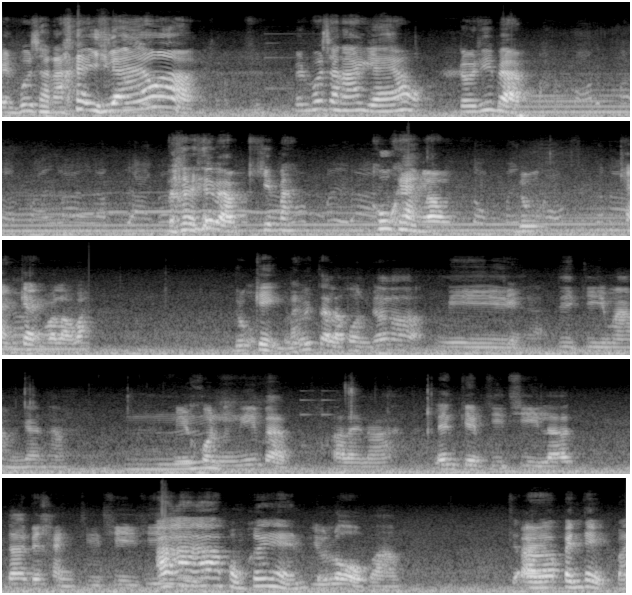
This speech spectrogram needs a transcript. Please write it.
เป็นผู้ชนะอีกแล้วอะเป็นผู้ชนะอีกแล้ว โดยที่แบบ โดยที่แบบคิดไหมคู่แข่งเราดูแข็งแกร่งกว่าเราปะดูเก่งไหม อุ๊ยแต่ละคนก็มีเก่งอะ ดีกรีมาเหมือนกันครับอืมีคนนึงนี่แบบอะไรนะ เล่นเกม GT แล้วได้ไปแข่ง GT ที่อ่าอ่าอ่าผมเคยเห็นยุโรปอะครับ เออเป็นเด็กไหม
